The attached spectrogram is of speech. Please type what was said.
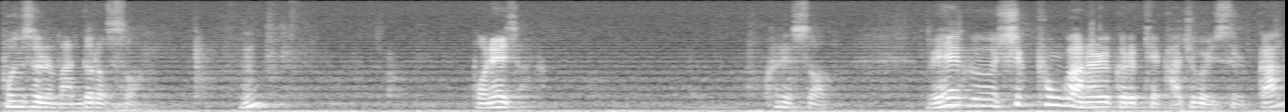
분수를 만들었어. 응? 보내잖아. 그래서 왜 그 식품관을 그렇게 가지고 있을까?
